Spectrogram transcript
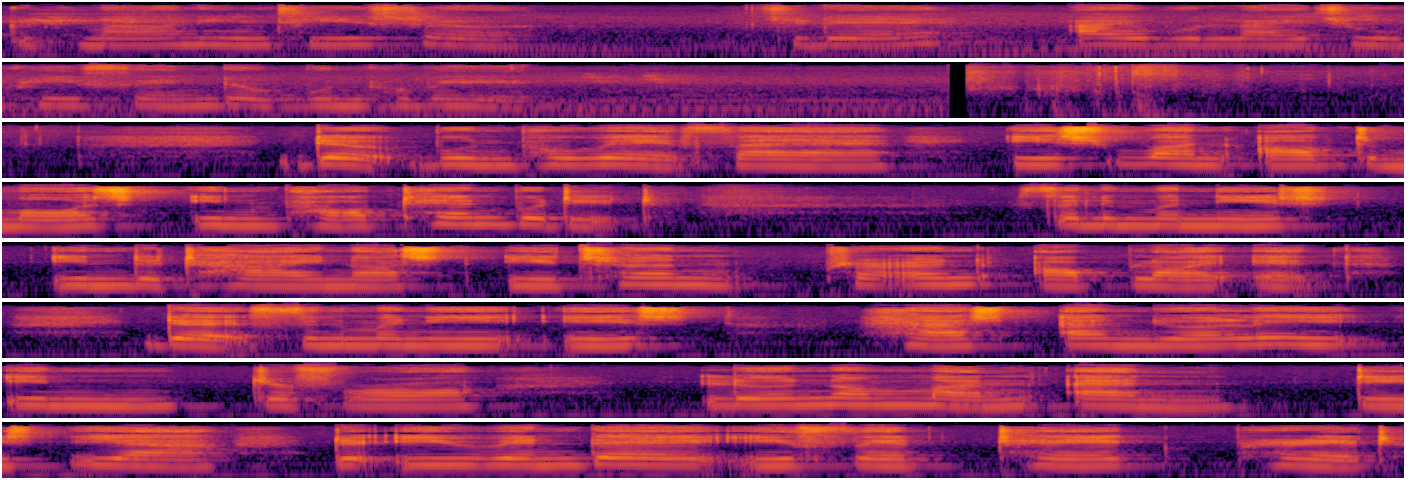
Good morning, teacher. Today, I would like to present the Bun Parade. The Bun Parade Fair is one of the most important Buddhist ceremonies in the Thai Northeastern part of Loyet. The ceremony is held annually in the fall lunar month and this year the event day is set take place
